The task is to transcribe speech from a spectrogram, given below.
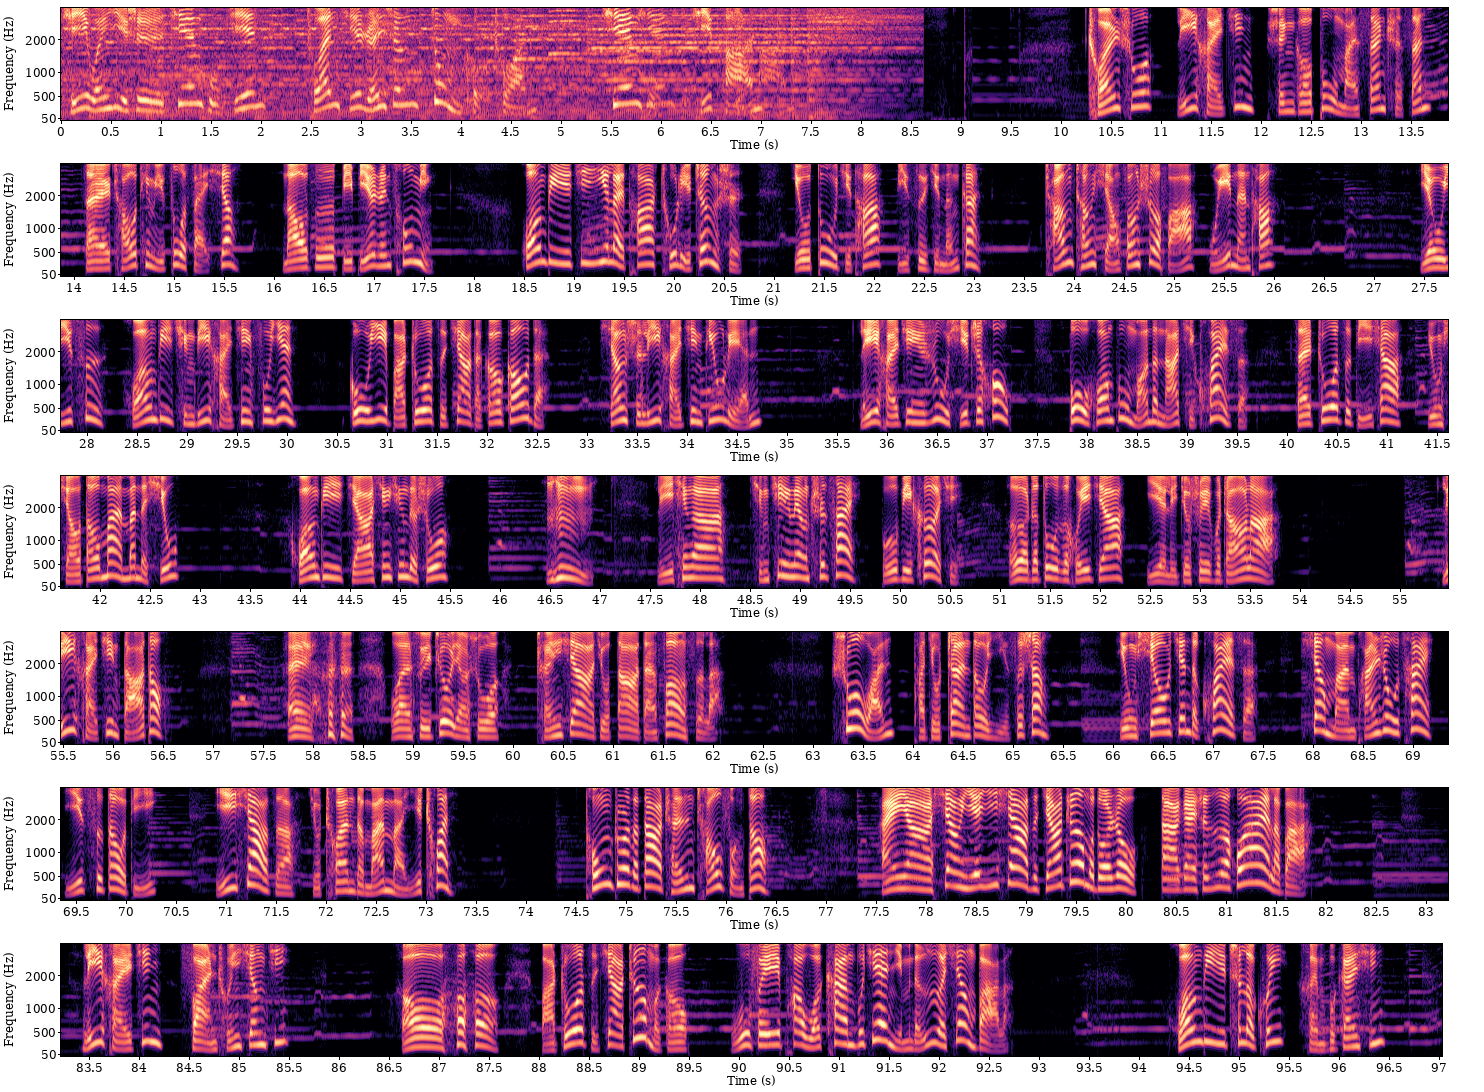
奇闻异事千古间，传奇人生众口传。千古奇谈。传说李海进身高不满三尺三，在朝廷里做宰相，脑子比别人聪明。皇帝既依赖他处理政事，又妒忌他比自己能干，常常想方设法为难他。有一次，皇帝请李海进赴宴，故意把桌子架得高高的，想使李海进丢脸。李海进入席之后，不慌不忙地拿起筷子，在桌子底下用小刀慢慢地修。皇帝假惺惺地说：“嗯，李清啊，请尽量吃菜，不必客气。饿着肚子回家，夜里就睡不着了。”李海进答道。哎，呵呵，万岁这样说，臣下就大胆放肆了。说完，他就站到椅子上，用削尖的筷子向满盘肉菜一次到底，一下子就穿得满满一串。同桌的大臣嘲讽道：“哎呀，相爷一下子夹这么多肉，大概是饿坏了吧？”李海进反唇相讥。哦，吼吼，把桌子架这么高，无非怕我看不见你们的恶相罢了。皇帝吃了亏，很不甘心。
